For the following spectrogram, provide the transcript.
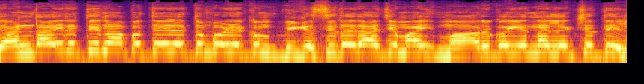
രണ്ടായിരത്തി നാൽപ്പത്തി ഏഴ് എത്തുമ്പോഴേക്കും വികസിത രാജ്യമായി മാറുക എന്ന ലക്ഷ്യത്തിൽ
